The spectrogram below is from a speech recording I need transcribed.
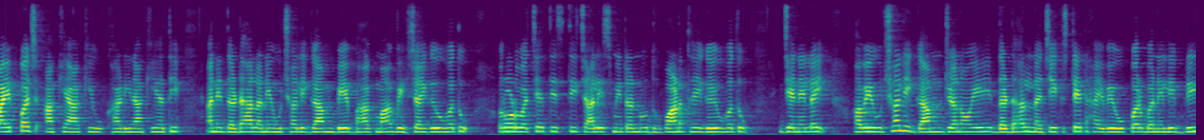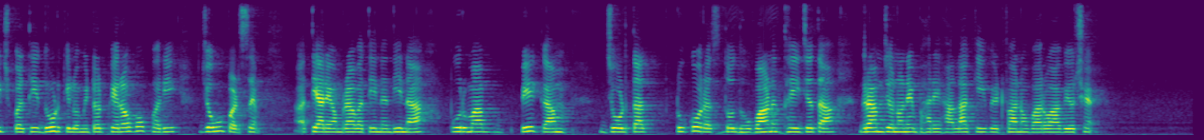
પાઇપ જ આંખે આંખી ઉખાડી નાખી હતી અને દઢાલ અને ઉછાલી ગામ બે ભાગમાં વહેંચાઈ ગયું હતું. રોડ વચ્ચે ત્રીસથી ચાલીસ મીટરનું ધોવાણ થઈ ગયું હતું, જેને લઈ હવે ઉછાલી ગામજનોએ દઢાલ નજીક સ્ટેટ હાઈવે ઉપર બનેલી બ્રિજ પરથી દોઢ કિલોમીટર ફેરવવો ફરી જવું પડશે. અત્યારે અમરાવતી નદીના પૂરમાં બે ગામ જોડતા ટૂંકો રસ્તો ધોવાણ થઈ જતા ગ્રામજનોને ભારે હાલાકી વેઠવાનો વારો આવ્યો છે.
